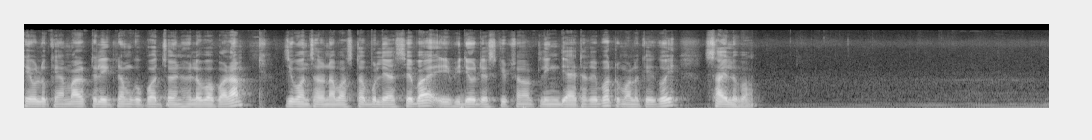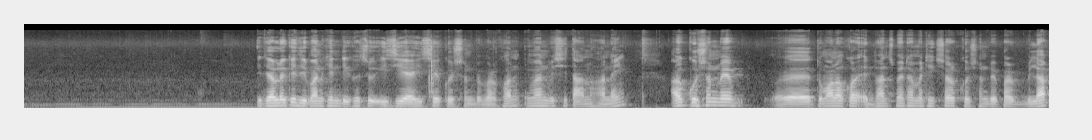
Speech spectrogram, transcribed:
তেওঁলোকে আমাৰ টেলিগ্ৰাম গ্ৰুপত জইন হৈ ল'ব পাৰা। জীৱন চাৰণা বাস্তৱ বুলি আছে বা এই ভিডিঅ' ডেছক্ৰিপশ্যনত লিংক দিয়াই থাকিব তোমালোকে গৈ চাই ল'বা। এতিয়ালৈকে যিমানখিনি দেখিছোঁ ইজি আহিছে কুৱেশ্যন পেপাৰখন ইমান বেছি টান হোৱা নাই। আৰু কুৱেশ্যন পে তোমালোকৰ এডভান্স মেথামেটিক্সৰ কুৱেশ্যন পেপাৰবিলাক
